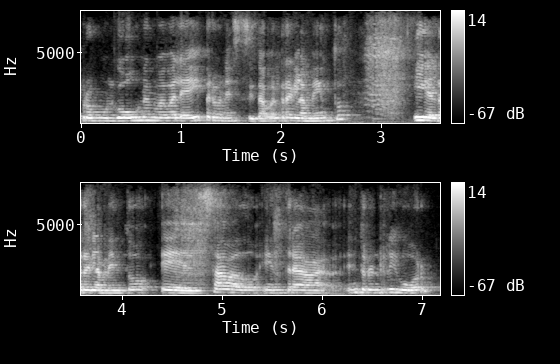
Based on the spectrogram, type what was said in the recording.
promulgó una nueva ley, pero necesitaba el reglamento y el reglamento el sábado entra, entró en rigor,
